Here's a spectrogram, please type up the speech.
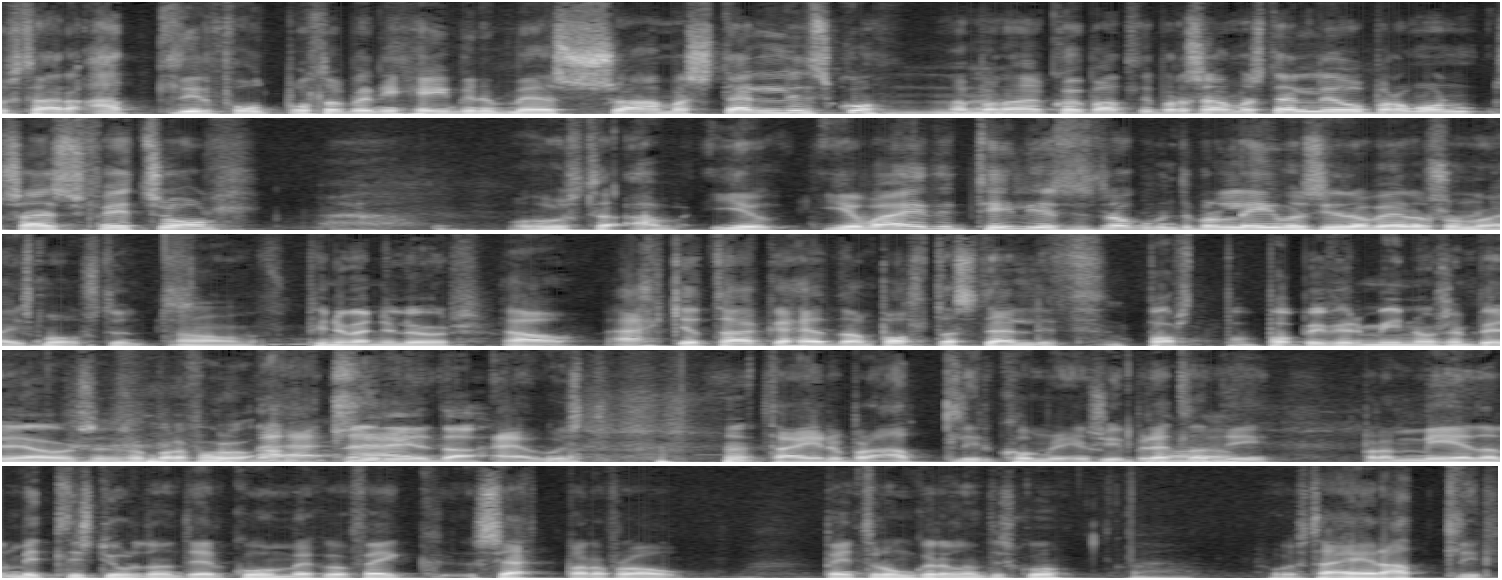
veist, það er allir fótboltamenn í heiminum með sama stellið sko. Það er bara að kaupa allir bara sama stellið og bara one size fits all. Og þú veist, að, ég, ég væri til í þessi strákum myndi bara leifa sér að vera svona í smá stund. Já, Já, pínu venjulegur. Ekki að taka hérna boltastellið. Bort Bobby fyrir mínu sem byrjaði á þessu Svo bara fóru allir í þetta. nei, veist, það eru bara allir komin eins og í Bretlandi. Bara meðal millistjórnandi er komið með eitthvað feik sett bara frá beintur Ungurlandi sko. Þú veist, það er allir,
